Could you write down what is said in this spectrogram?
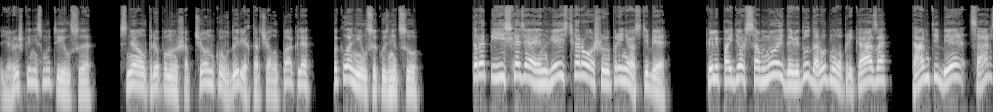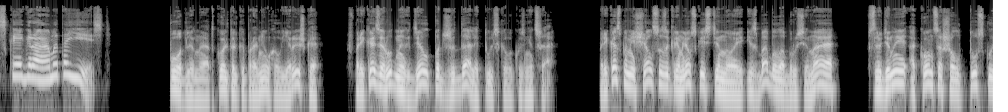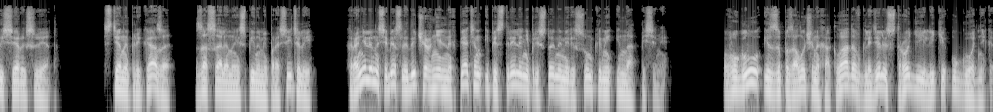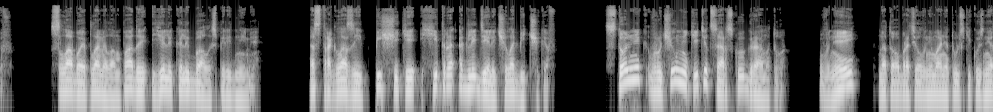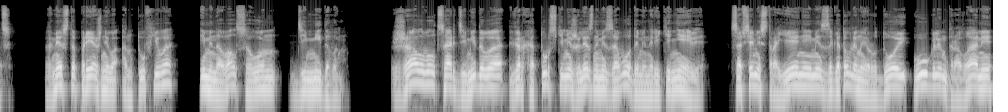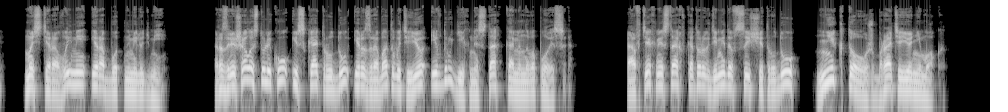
Ярышка не смутился, снял трепанную шапчонку, в дырях торчала пакля, поклонился кузнецу. — Торопись, хозяин, весть хорошую принес тебе. Коли пойдешь со мной, доведу до рудного приказа, там тебе царская грамота есть. Подлинно, отколь только пронюхал Ярышка, в приказе рудных дел поджидали тульского кузнеца. Приказ помещался за кремлевской стеной, изба была брусиная, в слюдяные оконца шел тусклый серый свет. Стены приказа, засаленные спинами просителей, хранили на себе следы чернильных пятен и пестрели непристойными рисунками и надписями. В углу из-за позолоченных окладов глядели строгие лики угодников. Слабое пламя лампады еле колебалось перед ними. Остроглазые пищики хитро оглядели челобитчиков. Стольник вручил Никите царскую грамоту. В ней на то обратил внимание тульский кузнец, вместо прежнего Антуфьева именовался он Демидовым. Жаловал царь Демидова верхотурскими железными заводами на реке Нееве, со всеми строениями, заготовленной рудой, углем, дровами, мастеровыми и работными людьми. Разрешалось Тулику искать руду и разрабатывать ее и в других местах каменного пояса. А в тех местах, в которых Демидов сыщет руду, никто уж брать ее не мог.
